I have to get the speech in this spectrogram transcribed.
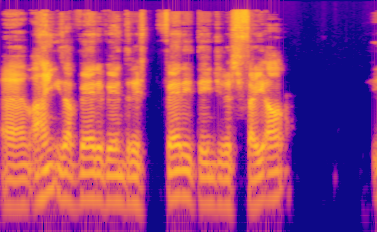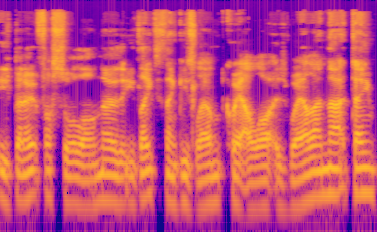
Um, I think he's a very dangerous, very dangerous fighter. He's been out for so long now that you'd like to think he's learned quite a lot as well in that time,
